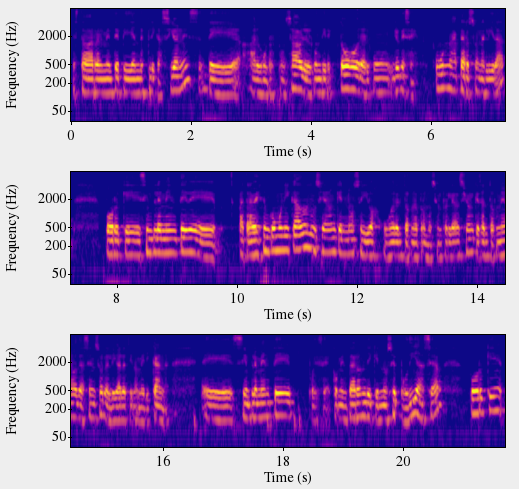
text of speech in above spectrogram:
estaba realmente pidiendo explicaciones de algún responsable, algún director, algún, yo qué sé, una personalidad, porque simplemente eh, a través de un comunicado anunciaron que no se iba a jugar el torneo de promoción relegación, que es el torneo de ascenso a la Liga Latinoamericana. Eh, simplemente pues eh, comentaron de que no se podía hacer porque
